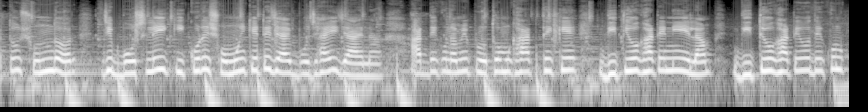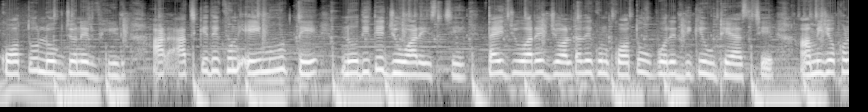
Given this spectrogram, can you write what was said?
এত সুন্দর যে বসলেই কি করে সময় কেটে যায় বোঝাই যায় না। আর দেখুন, আমি প্রথম ঘাট থেকে দ্বিতীয় ঘাটে নিয়ে এলাম। দ্বিতীয় ঘাটেও দেখুন কত লোকজনের ভিড়। আর আজকে দেখুন, এই মুহূর্তে নদীতে জোয়ার এসছে। তাই জোয়ারের জলটা দেখুন কত উপরের দিকে উঠে আসছে। আমি যখন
